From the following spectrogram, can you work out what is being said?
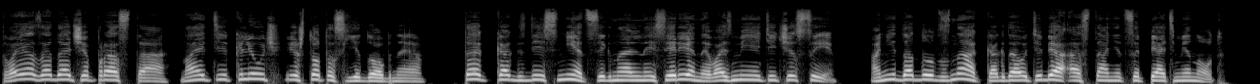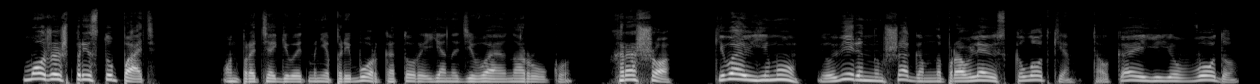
Твоя задача проста — найти ключ и что-то съедобное. Так как здесь нет сигнальной сирены, возьми эти часы. Они дадут знак, когда у тебя останется пять минут. Можешь приступать. Он протягивает мне прибор, который я надеваю на руку. Хорошо. Киваю ему и уверенным шагом направляюсь к лодке, толкая ее в воду.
